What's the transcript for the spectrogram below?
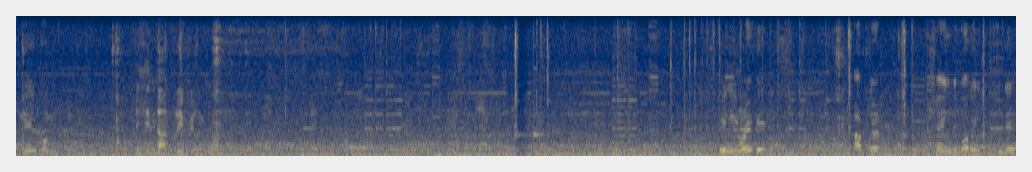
refill bobbin. This is done, refill. Finish refill. After change the bobbin, the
